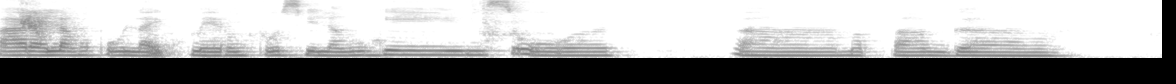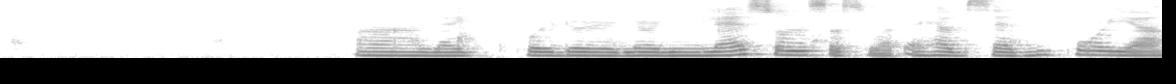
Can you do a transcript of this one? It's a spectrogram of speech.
para lang po like meron po silang games or uh, mapag uh, uh, like for their learning lessons as what I have said before yeah.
